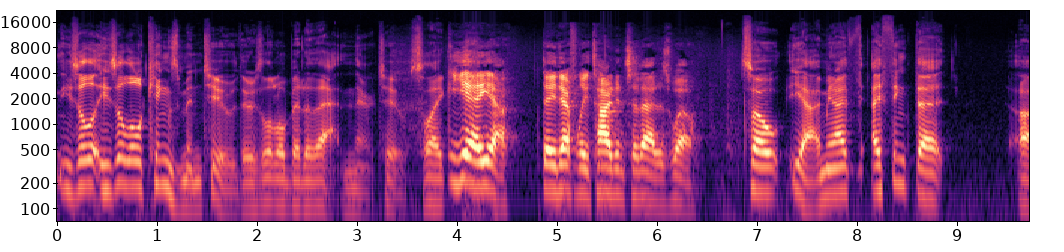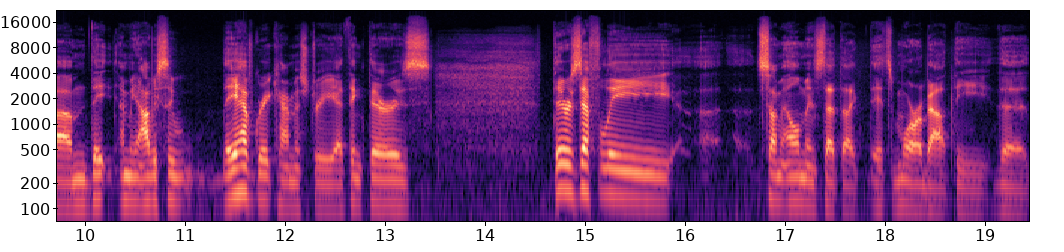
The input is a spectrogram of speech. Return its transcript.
He's a he's a little Kingsman too. There's a little bit of that in there too. So like Yeah, yeah, they definitely tied into that as well. so yeah, I mean I th- I think that um, they I mean obviously they have great chemistry. I think there's there's definitely uh, some elements that like it's more about the the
